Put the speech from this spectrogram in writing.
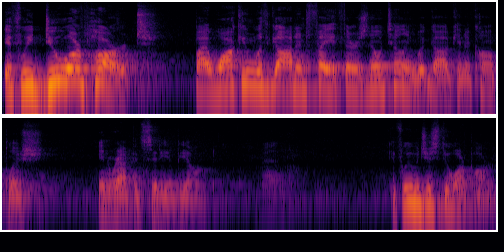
If we do our part by walking with God in faith, there is no telling what God can accomplish in Rapid City and beyond. Amen. If we would just do our part.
